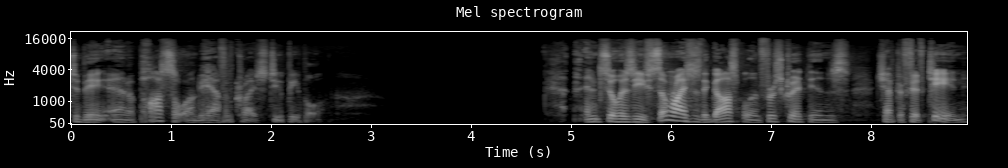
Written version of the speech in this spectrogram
to being an apostle on behalf of Christ to people. And so, as he summarizes the gospel in 1 Corinthians chapter 15,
